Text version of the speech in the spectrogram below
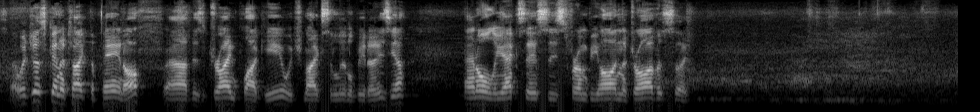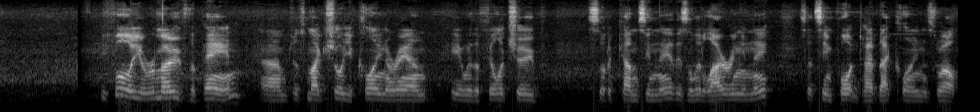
So we're just going to take the pan off. Uh, there's a drain plug here which makes it a little bit easier and all the access is from behind the driver's seat. Before you remove the pan, um, just make sure you clean around here where the filler tube sort of comes in there. There's a little O-ring in there, so it's important to have that clean as well.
